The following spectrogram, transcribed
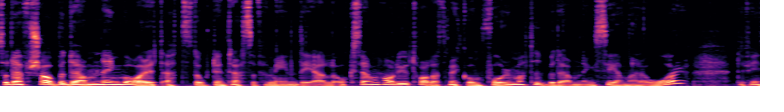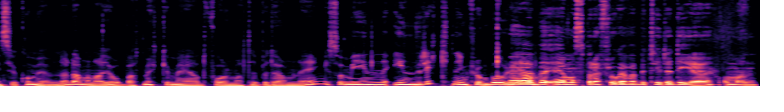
Så därför har bedömning varit ett stort intresse för min del. Och sen har det ju talats mycket om formativ bedömning senare år. Det finns ju kommuner där man har jobbat mycket med formativ bedömning. Så min inriktning från början... Jag måste bara fråga, vad betyder det? om man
